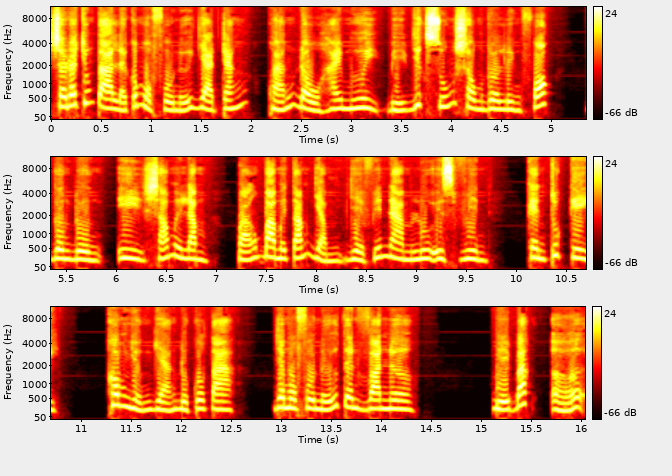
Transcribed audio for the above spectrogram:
Sau đó chúng ta lại có một phụ nữ da trắng khoảng đầu 20 bị vứt xuống sông Rolling Fork gần đường I-65 khoảng 38 dặm về phía nam Louisville, Kentucky. Không nhận dạng được cô ta và một phụ nữ tên Vanner bị bắt ở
